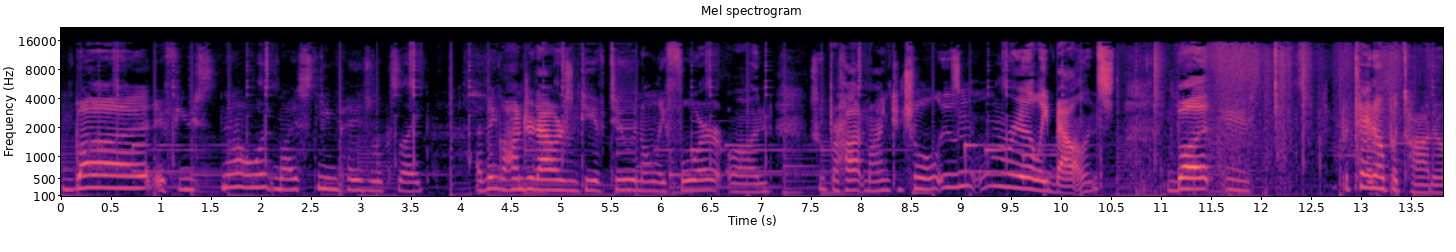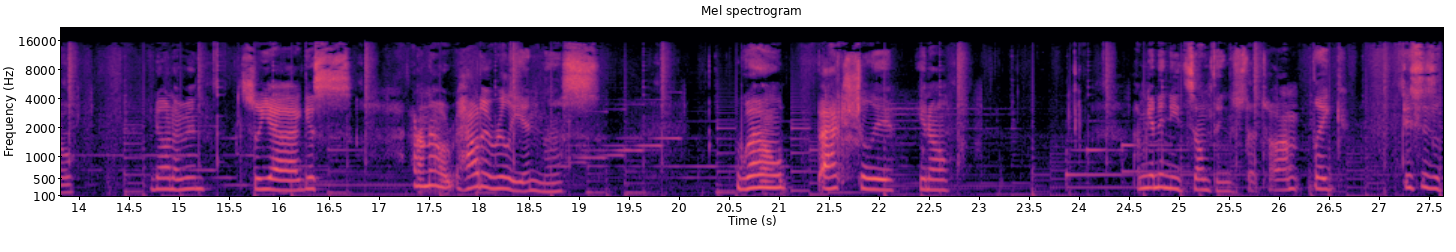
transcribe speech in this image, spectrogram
But if you know what my Steam page looks like, I think 100 hours in TF2 and only 4 on Super Hot Mind Control isn't really balanced. But, mm, potato, potato. You know what I mean? So, yeah, I guess, I don't know how to really end this. Well, actually, you know, I'm gonna need something to start talking. Like, this is a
